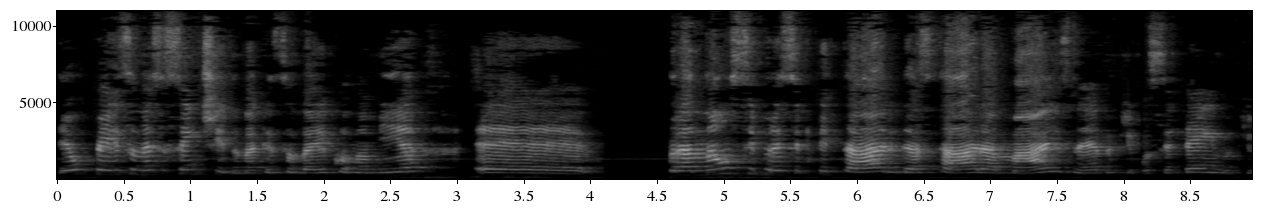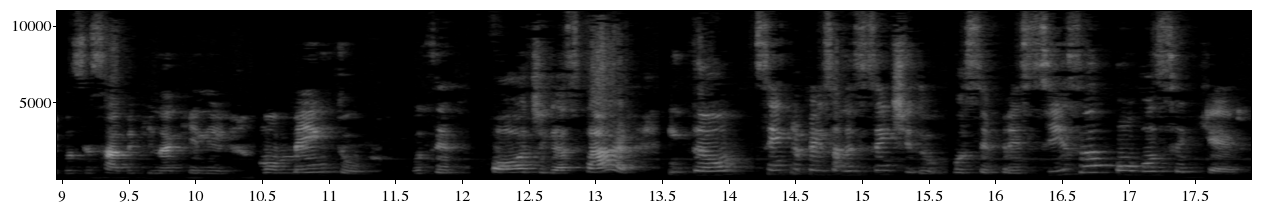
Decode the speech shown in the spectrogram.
eu penso nesse sentido, na questão da economia, é, para não se precipitar e gastar a mais né, do que você tem, do que você sabe que naquele momento você pode gastar. Então, sempre pensar nesse sentido: você precisa ou você quer?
